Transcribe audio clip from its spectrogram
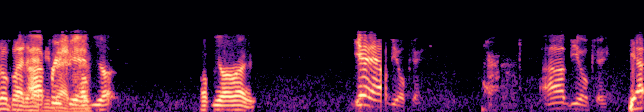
so glad to I have you back. I appreciate it. Hope you, hope you all right. Yeah, I'll be okay. I'll be okay. Yeah,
